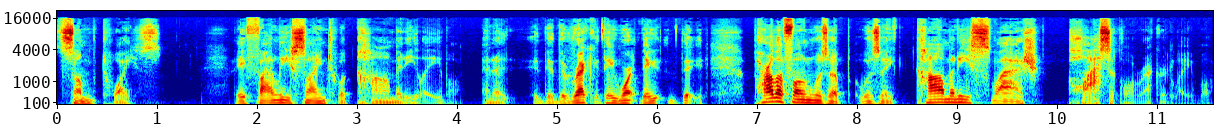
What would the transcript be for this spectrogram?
some twice. They finally signed to a comedy label, and a, the, the record they weren't they the, Parlophone was a was a comedy slash classical record label.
